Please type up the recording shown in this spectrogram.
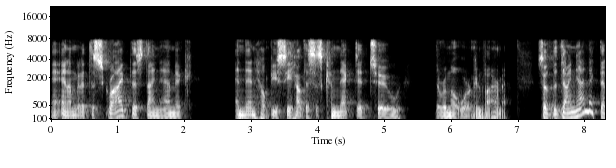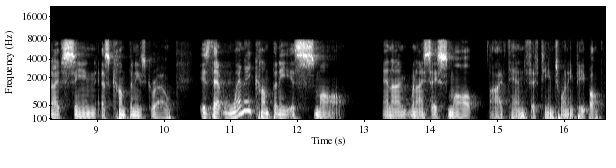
And I'm going to describe this dynamic and then help you see how this is connected to the remote work environment. So, the dynamic that I've seen as companies grow is that when a company is small, and I'm, when I say small, 5, 10, 15, 20 people,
